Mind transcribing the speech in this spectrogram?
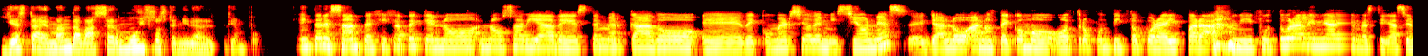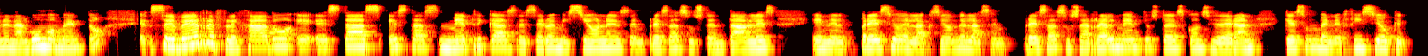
y esta demanda va a ser muy sostenida en el tiempo. Interesante. Fíjate que no, no sabía de este mercado eh, de comercio de emisiones. Eh, ya lo anoté como otro puntito por ahí para mi futura línea de investigación en algún momento. Eh, se ve reflejado estas, estas métricas de cero emisiones de empresas sustentables en el precio de la acción de las empresas? O sea, ¿realmente ustedes consideran que es un beneficio, que,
